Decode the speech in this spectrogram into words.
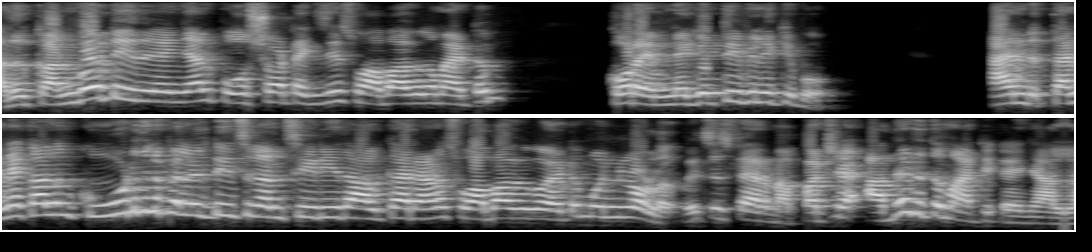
അത് കൺവേർട്ട് ചെയ്ത് കഴിഞ്ഞാൽ പോസ്റ്റ് ഷോട്ട് എക്സി സ്വാഭാവികമായിട്ടും കുറയും നെഗറ്റീവിലേക്ക് പോകും. ആൻഡ് തന്നെക്കാളും കൂടുതൽ പെനൽറ്റീസ് കൺസീഡ് ചെയ്ത ആൾക്കാരാണ് സ്വാഭാവികമായിട്ടും മുന്നിലുള്ളത് വിച്ച് ഇസ് ഫെയർ പക്ഷെ അതെടുത്ത് മാറ്റിക്കഴിഞ്ഞാൽ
